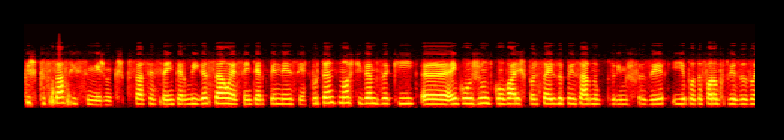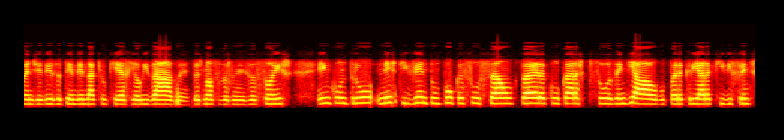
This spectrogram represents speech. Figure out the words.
que expressasse isso mesmo, que expressasse essa interligação, essa interdependência. Portanto, nós estivemos aqui uh, em conjunto com vários parceiros a pensar no que poderíamos fazer e a Plataforma Portuguesa das ONGDs, atendendo àquilo que é a realidade das nossas organizações, encontrou neste evento um pouco a solução para colocar as pessoas em diálogo, para criar aqui diferentes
